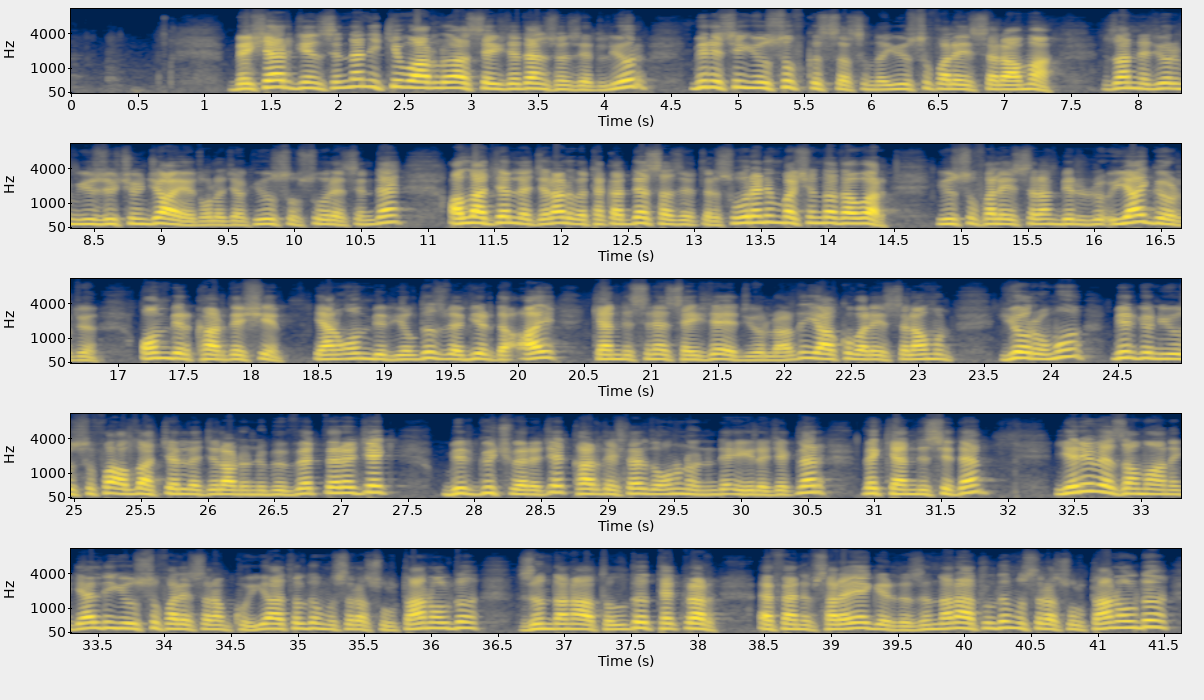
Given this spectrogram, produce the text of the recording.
beşer cinsinden iki varlığa secdeden söz ediliyor. Birisi Yusuf kıssasında Yusuf Aleyhisselam'a zannediyorum 103. ayet olacak Yusuf suresinde. Allah Celle Celaluhu ve Tekaddes Hazretleri surenin başında da var. Yusuf Aleyhisselam bir rüya gördü. 11 kardeşi yani 11 yıldız ve bir de ay kendisine secde ediyorlardı. Yakup Aleyhisselam'ın yorumu bir gün Yusuf'a Allah Celle Celaluhu nübüvvet verecek, bir güç verecek. Kardeşler de onun önünde eğilecekler ve kendisi de Yeri ve zamanı geldi. Yusuf Aleyhisselam kuyuya atıldı. Mısır'a sultan oldu. Zindana atıldı. Tekrar efendim saraya girdi. Zindana atıldı. Mısır'a sultan oldu.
